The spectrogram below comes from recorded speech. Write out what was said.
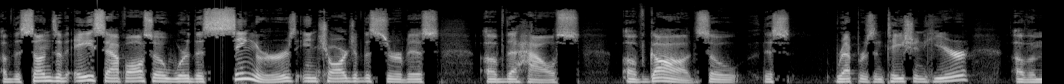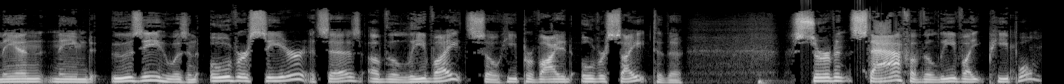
of the sons of Asaph also were the singers in charge of the service of the house of God. So this representation here of a man named Uzzi, who was an overseer, it says, of the Levites. So he provided oversight to the servant staff of the Levite people.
